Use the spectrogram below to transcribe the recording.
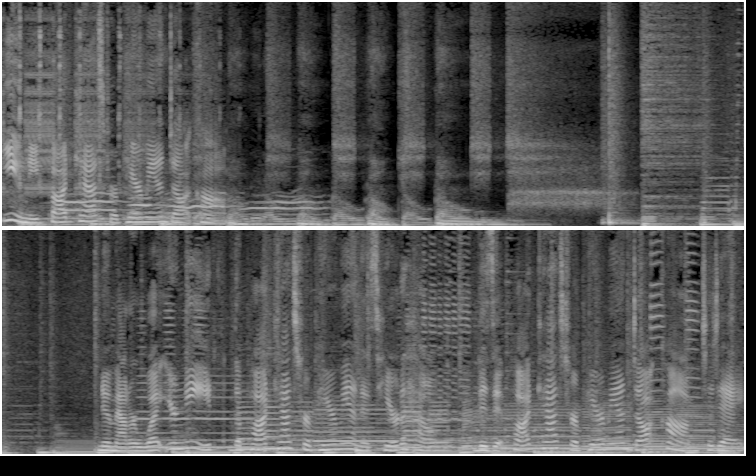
You need podcastrepairman.com. No matter what your need, the Podcast Repairman is here to help. Visit podcastrepairman.com today.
